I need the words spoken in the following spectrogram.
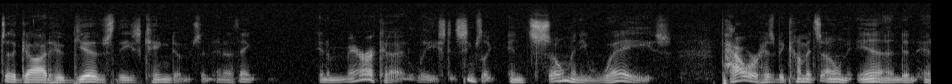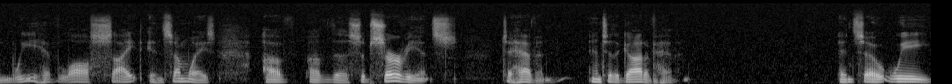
to the God who gives these kingdoms. And, and I think in America at least, it seems like in so many ways, power has become its own end, and, and we have lost sight in some ways of, of the subservience to heaven and to the God of heaven. And so we,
